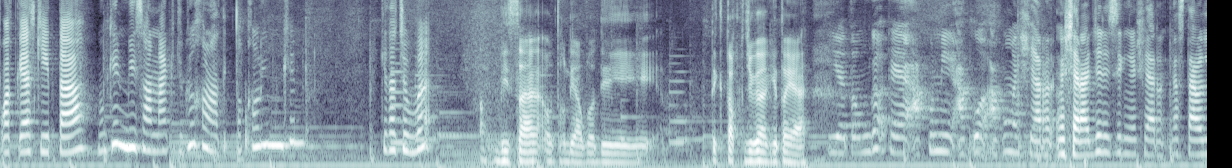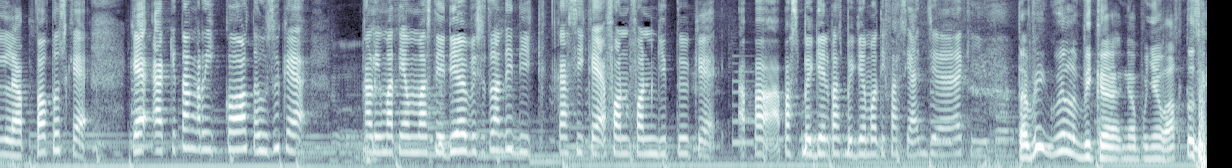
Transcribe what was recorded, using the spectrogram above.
podcast kita mungkin bisa naik juga karena TikTok kali mungkin. Kita coba bisa untuk diupload di TikTok juga gitu ya. Iya atau enggak kayak aku nih aku aku nge-share nge-share aja di sini nge-share nge-style di laptop terus kayak kayak eh, kita nge-record terus tuh kayak kalimatnya Mas Dedi habis itu nanti dikasih kayak font-font gitu kayak apa pas bagian pas bagian motivasi aja gitu. Tapi gue lebih ke nggak punya waktu sih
